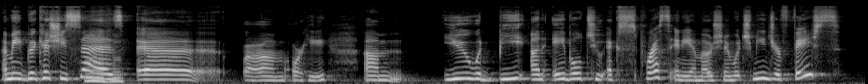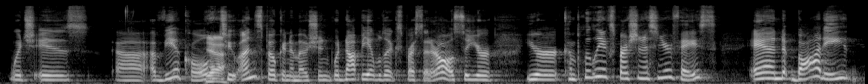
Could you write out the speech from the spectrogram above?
I mean, because she says, Mm-hmm. uh, um, or he, um, you would be unable to express any emotion, which means your face, which is uh, a vehicle Yeah. to unspoken emotion, would not be able to express it at all. So you're you're completely expressionless in your face and body.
